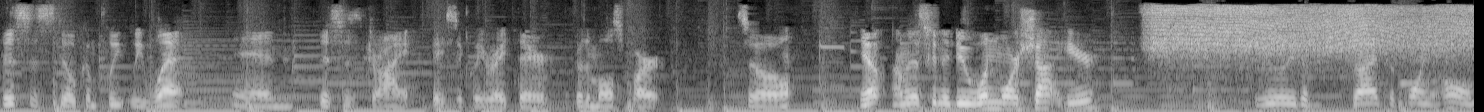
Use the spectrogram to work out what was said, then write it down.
this is still completely wet and this is dry basically right there for the most part. So, yep, I'm just going to do one more shot here really to drive the point home.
